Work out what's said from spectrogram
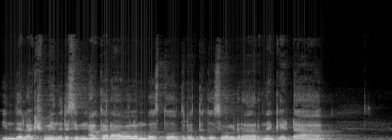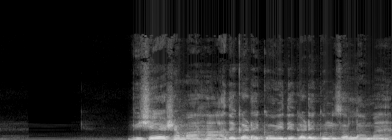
இந்த லக்ஷ்மீந்திர சிம்ம கராவலம்ப ஸ்தோத்திரத்துக்கு சொல்கிறாருன்னு கேட்டால் விசேஷமாக அது கிடைக்கும் இது கிடைக்கும்னு சொல்லாமல்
